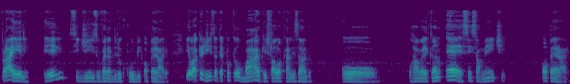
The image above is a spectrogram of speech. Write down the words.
para ele. Ele se diz o verdadeiro clube operário. E eu acredito, até porque o bairro que está localizado o, o Ravalecano é essencialmente operário.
